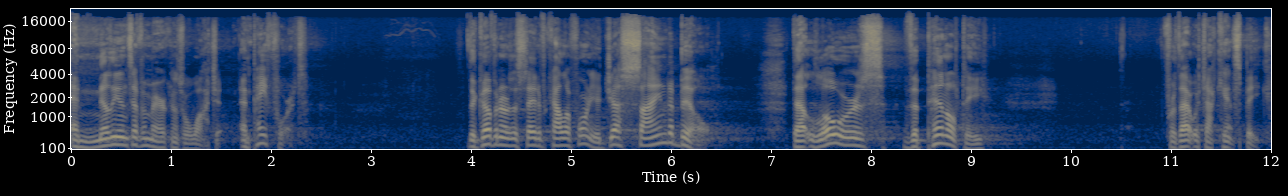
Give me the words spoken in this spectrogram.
And millions of Americans will watch it and pay for it. The governor of the state of California just signed a bill that lowers the penalty for that which I can't speak.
